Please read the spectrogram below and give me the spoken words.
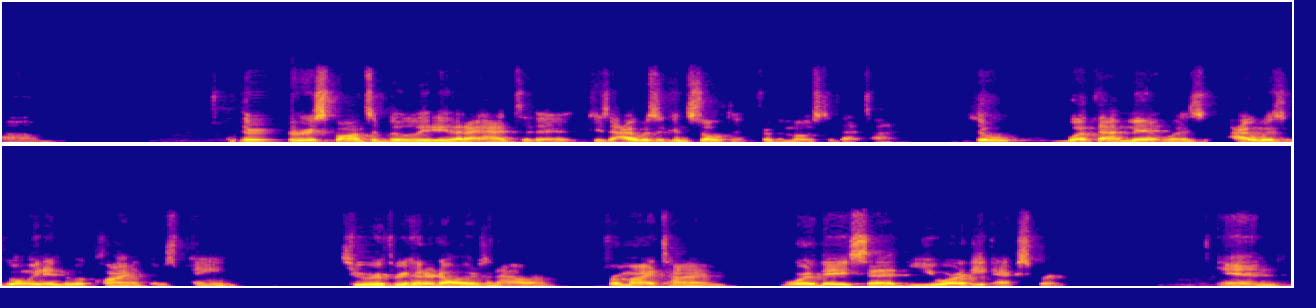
um, the responsibility that I had to the because I was a consultant for the most of that time. So what that meant was I was going into a client that was paying two or three hundred dollars an hour for my time where they said, You are the expert. And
